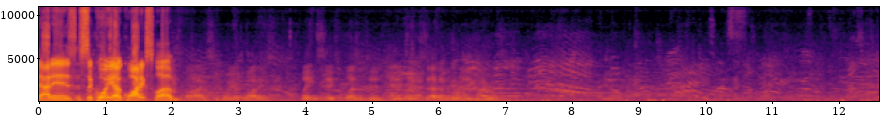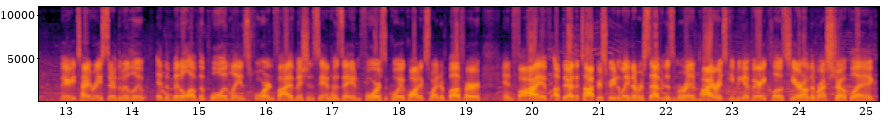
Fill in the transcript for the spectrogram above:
That is Sequoia Aquatics Club. Sequoia Aquatics. Lane 6, Pleasanton. And in lane 7, the Marin Pirates. Very tight race there in the middle of, in the middle of the pool in lanes four and five. Mission San Jose in four. Sequoia Aquatics right above her in five. Up there at the top of your screen in lane number seven is Marin Pirates, keeping it very close here on the breaststroke leg.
